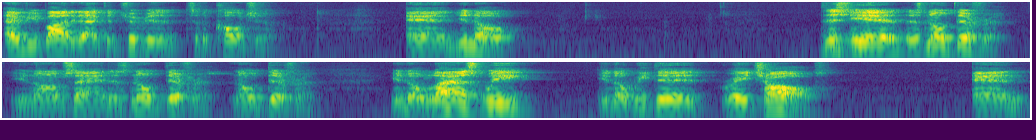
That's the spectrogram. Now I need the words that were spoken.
everybody that contributed to the culture. And, you know, this year is no different. You know what I'm saying? It's no different. No different. You know, last week, you know, we did Ray Charles. And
